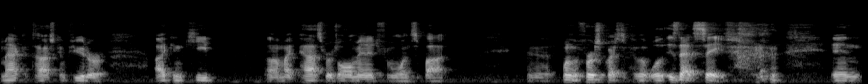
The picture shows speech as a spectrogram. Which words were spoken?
Macintosh computer, I can keep uh, my passwords all managed from one spot. Uh, one of the first questions comes up, well, is that safe? and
